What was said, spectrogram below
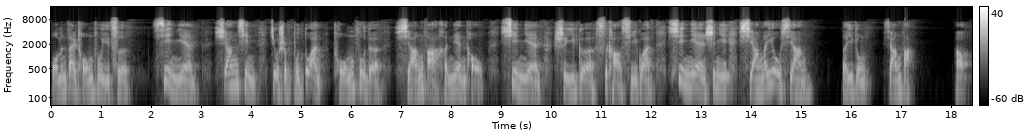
我们再重复一次，信念。相信就是不断重复的想法和念头，信念是一个思考习惯，信念是你想了又想的一种想法。好，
